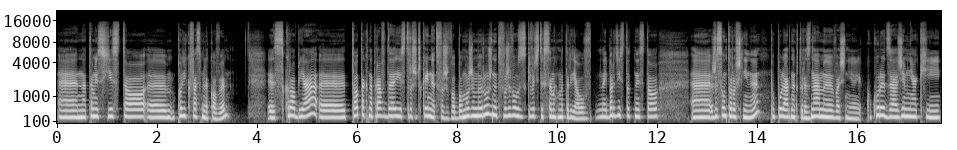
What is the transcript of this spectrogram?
e, natomiast jest to e, polikwas mlekowy. Skrobia to tak naprawdę jest troszeczkę inne tworzywo, bo możemy różne tworzywa uzyskiwać z tych samych materiałów. Najbardziej istotne jest to, że są to rośliny popularne, które znamy, właśnie kukurydza, ziemniaki,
